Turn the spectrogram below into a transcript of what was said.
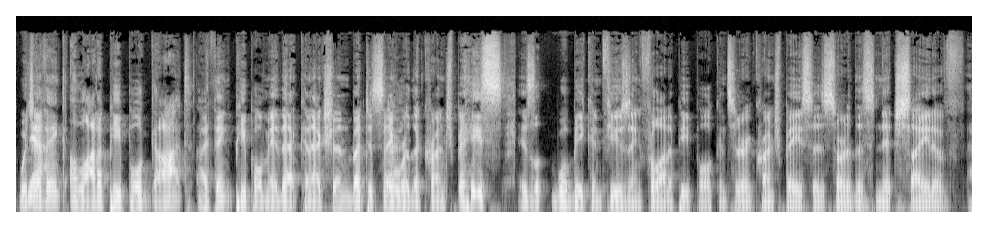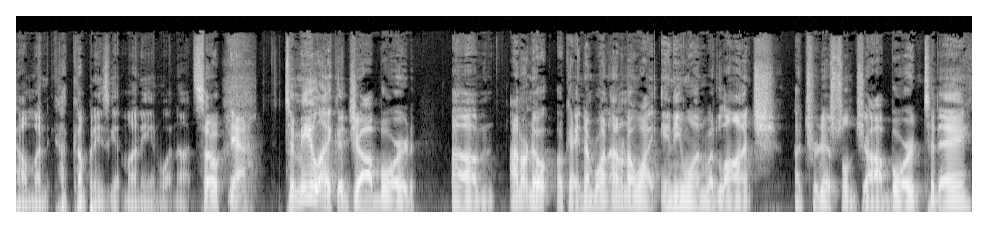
which I think a lot of people got. I think people made that connection, but to say Yeah. we're the Crunchbase is will be confusing for a lot of people, considering Crunchbase is sort of this niche site of how, mon- how companies get money and whatnot. So yeah, to me, like a job board, um, I don't know. Okay, number one, I don't know why anyone would launch a traditional job board today.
